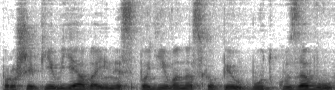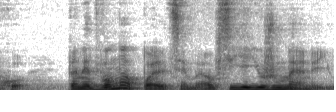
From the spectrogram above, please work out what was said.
Прошипів ява і несподівано схопив будку за вухо, та не двома пальцями, а всією жменею.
